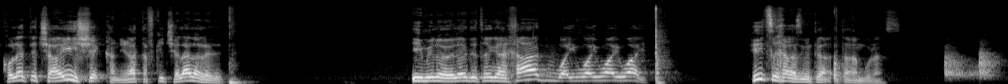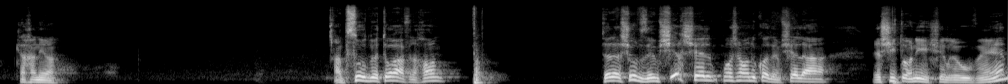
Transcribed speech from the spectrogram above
קולטת שהאיש, שכנראה התפקיד שלה ללדת. אם היא לא יולדת רגע אחד, וואי וואי וואי וואי. היא צריכה להזמין את- את האמבולנס. ככה נראה. אבסורד מטורף, נכון? בסדר, שוב, זה המשך של, כמו שאמרנו קודם, של הראשית עוני של ראובן.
